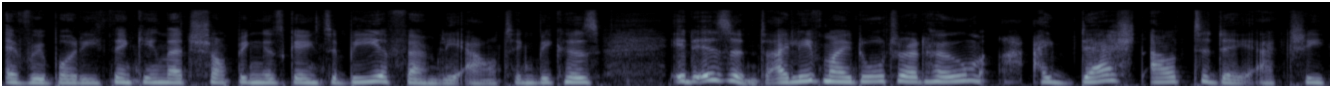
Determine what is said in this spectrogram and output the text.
everybody thinking that shopping is going to be a family outing because it isn't. I leave my daughter at home. I dashed out today actually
